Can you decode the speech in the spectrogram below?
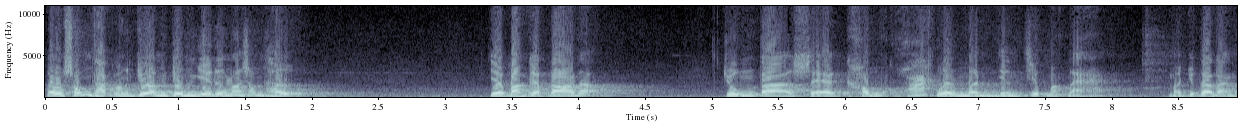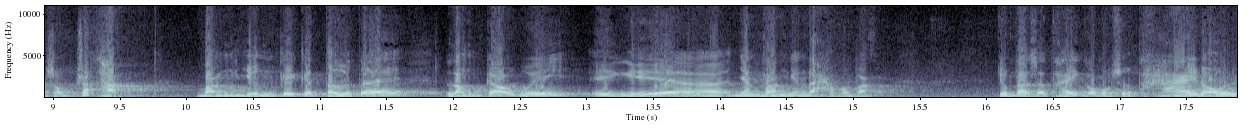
Đâu sống thật còn chưa ăn chung gì, đừng nói sống thử. Và bằng cách đó đó, chúng ta sẽ không khoác lên mình những chiếc mặt nạ mà chúng ta đang sống rất thật bằng những cái cái tử tế, lòng cao quý, ý nghĩa ờ, nhân văn, nhân đạo, vân vân. Chúng ta sẽ thấy có một sự thay đổi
